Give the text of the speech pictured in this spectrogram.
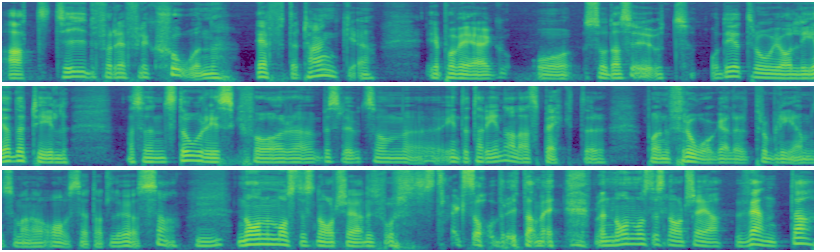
att tid för reflektion, eftertanke, är på väg att suddas ut. Och det tror jag leder till Alltså en stor risk för eh, beslut som eh, inte tar in alla aspekter på en fråga eller ett problem som man har avsett att lösa. Mm. Någon måste snart säga, du får strax avbryta mig, men någon måste snart säga vänta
